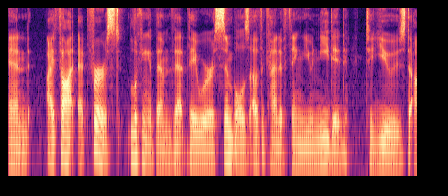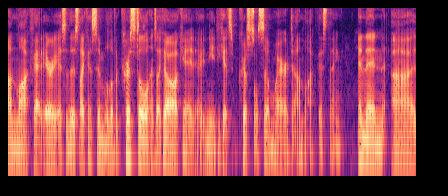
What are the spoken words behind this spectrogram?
And I thought at first, looking at them, that they were symbols of the kind of thing you needed to use to unlock that area. So there's like a symbol of a crystal, and it's like, oh, okay, I need to get some crystal somewhere to unlock this thing. And then uh,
